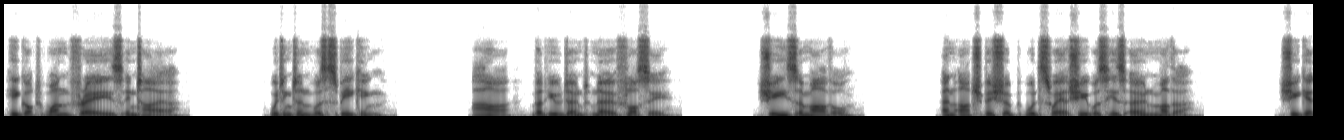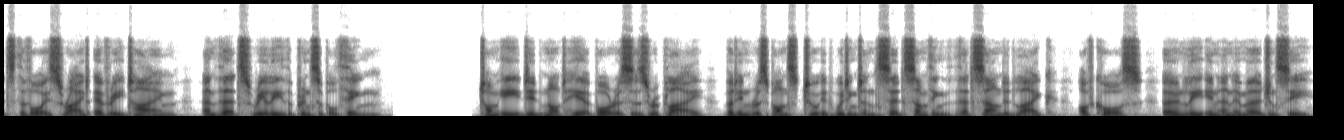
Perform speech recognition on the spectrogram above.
he got one phrase entire. Whittington was speaking. Ah, but you don't know Flossie. She's a marvel. An archbishop would swear she was his own mother. She gets the voice right every time, and that's really the principal thing. Tom E did not hear Boris's reply, but in response to it Whittington said something that sounded like, of course, only in an emergency.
